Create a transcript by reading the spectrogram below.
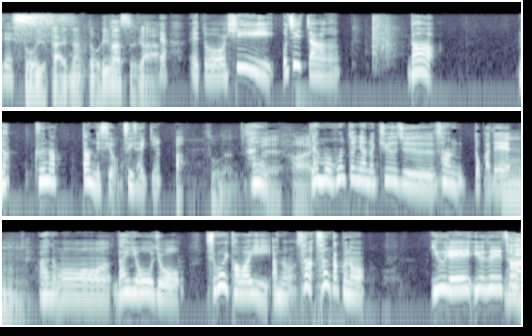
旨です。そういう回になっておりますがい。や、えっ、と、ひおじいちゃんが亡くなったんですよ、つい最近。あ、そうなんですはい。ね。はい。いや、もう本当にあの、93とかで、うんあのー大往生、すごい可愛い、あの、三三角の、幽霊、幽霊三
